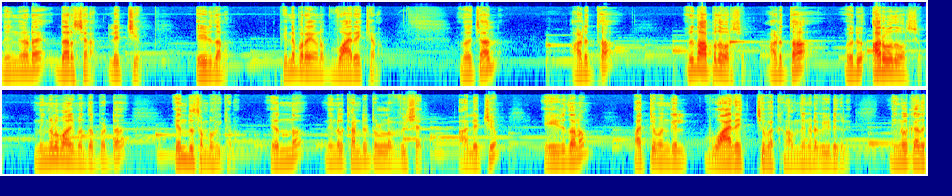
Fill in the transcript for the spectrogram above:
നിങ്ങളുടെ ദർശനം ലക്ഷ്യം എഴുതണം. പിന്നെ പറയണം വരയ്ക്കണം. എന്ന് വെച്ചാൽ അടുത്ത ഒരു നാൽപ്പത് വർഷം അടുത്ത ഒരു അറുപത് വർഷം നിങ്ങളുമായി ബന്ധപ്പെട്ട് എന്ത് സംഭവിക്കണം എന്ന് നിങ്ങൾ കണ്ടിട്ടുള്ള വിഷൻ ആ ലക്ഷ്യം എഴുതണം പറ്റുമെങ്കിൽ വരച്ചു വെക്കണം നിങ്ങളുടെ വീടുകളിൽ. നിങ്ങൾക്കത്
